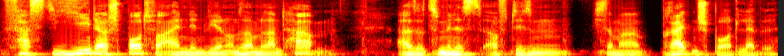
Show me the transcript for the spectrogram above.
fast jeder Sportverein, den wir in unserem Land haben. Also zumindest auf diesem, ich sag mal, Breitensportlevel.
